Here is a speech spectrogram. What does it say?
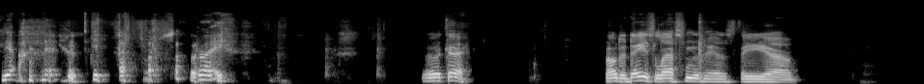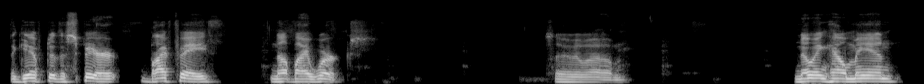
Yeah, right. Okay. Well, today's lesson is the uh, the gift of the Spirit by faith, not by works. So, um, knowing how man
